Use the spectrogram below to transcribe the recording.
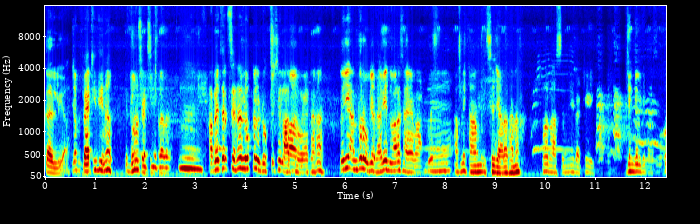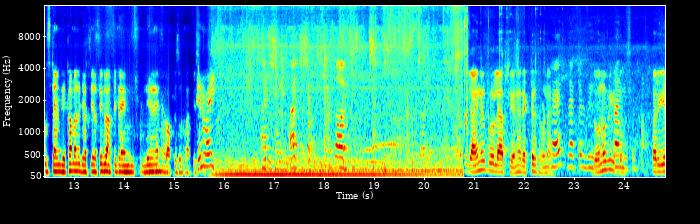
कर लिया। जब बैठी थी ना तो दोनों साइड से निकला था। अब तरफ़ से ना लोकल डॉक्टर से इलाज हो गया था ना तो ये अंदर हो गया था ये दोबारा से आया अपने काम से जा रहा था ना। और रास्ते में बैठी हुई। जंगल के पास। उस टाइम देखा मैंने जाते जाते भी आपके टाइम ले आए मैं वापस वापस। भाई। वजाइनल प्रोलैप्स है ना रेक्टल थोड़ा। है है रेक्टल भी। दोनों भी हाँ जी तो? सर पर ये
